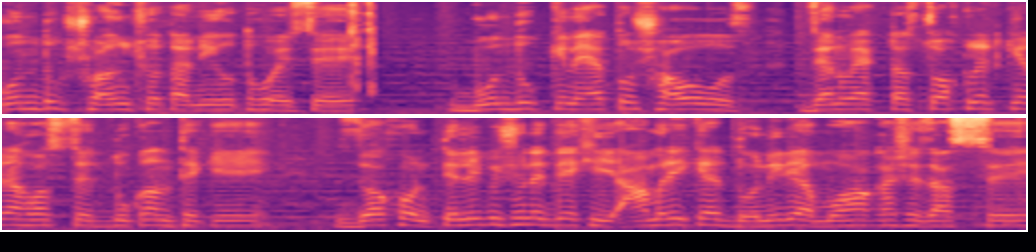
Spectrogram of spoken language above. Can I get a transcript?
বন্দুক সহিংসতা নিহত হয়েছে। বন্দুক কেনা এত সহজ যেন একটা চকলেট কেনা হচ্ছে দোকান থেকে যখন টেলিভিশনে দেখি আমেরিকার ধনীরা মহাকাশে যাচ্ছে,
